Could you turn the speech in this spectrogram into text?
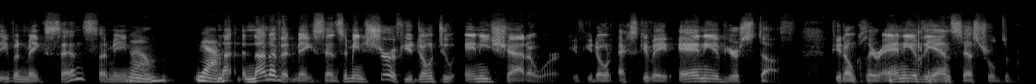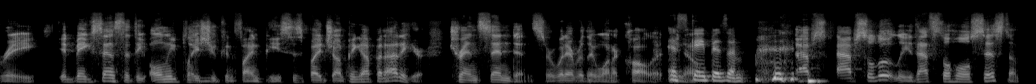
even make sense? I mean, no. Yeah. no- none of it makes sense. I mean, sure, if you don't do any shadow work, if you don't excavate any of your stuff, if you don't clear any of the ancestral debris, it makes sense that the only place you mm. can find peace is by jumping up and out of here. Transcendence, or whatever they want to call it. you know. Escapism. Abs- absolutely. That's the whole system.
